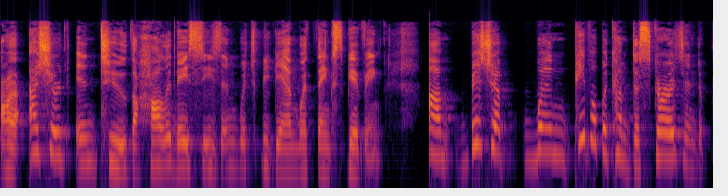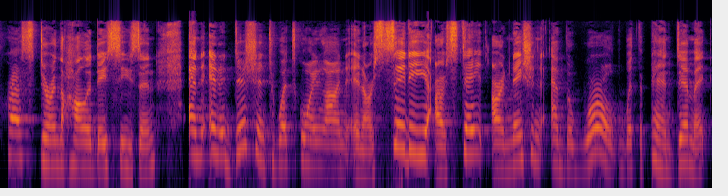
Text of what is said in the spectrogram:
are ushered into the holiday season, which began with Thanksgiving. Um, Bishop, when people become discouraged and depressed during the holiday season, and in addition to what's going on in our city, our state, our nation, and the world with the pandemic,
